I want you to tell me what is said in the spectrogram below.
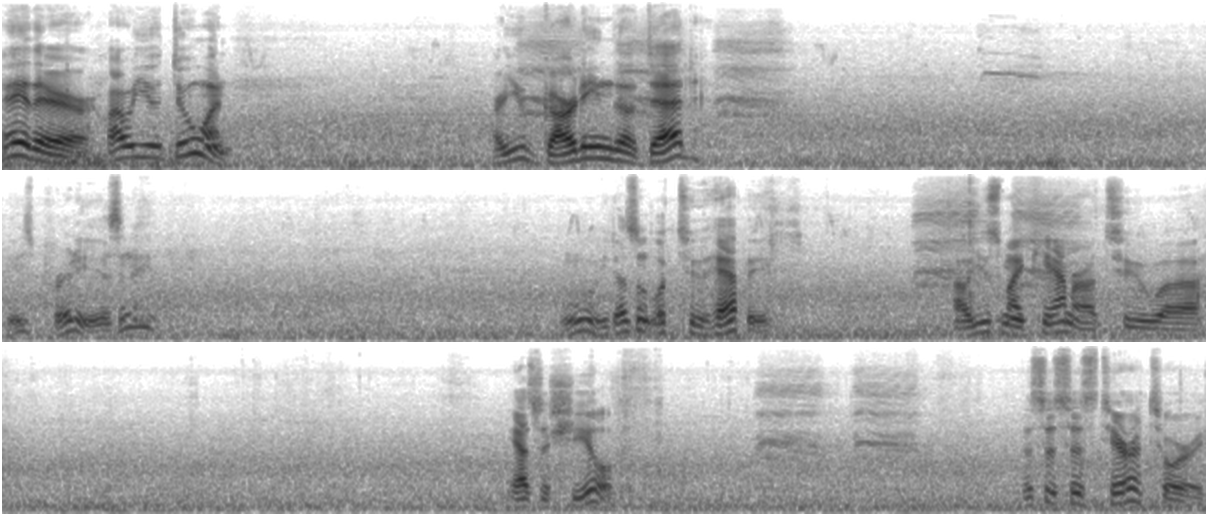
Hey there, how are you doing? Are you guarding the dead? He's pretty, isn't he? Oh, he doesn't look too happy. I'll use my camera to uh, as a shield. This is his territory.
